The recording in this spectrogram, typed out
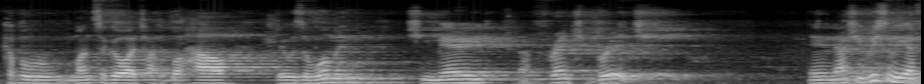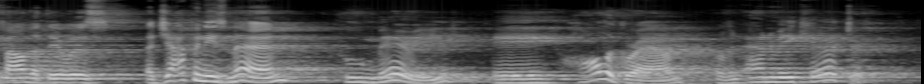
A couple months ago, I talked about how there was a woman, she married a French bridge. And actually, recently I found that there was a Japanese man who married a hologram of an anime character.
